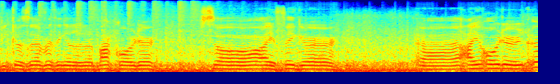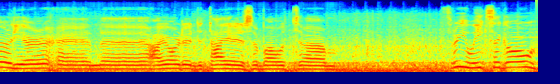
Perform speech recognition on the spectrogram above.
because everything is in a back order. So I figure uh, I ordered earlier and uh, I ordered the tires about um, three weeks ago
